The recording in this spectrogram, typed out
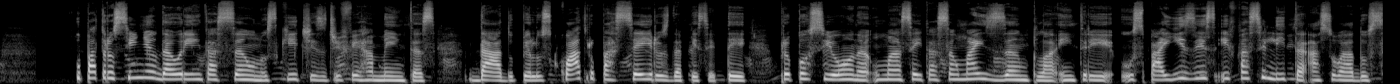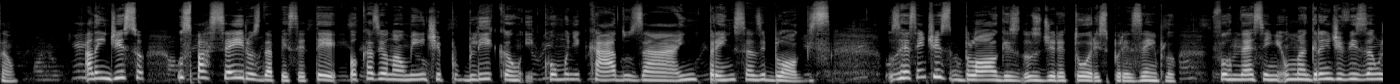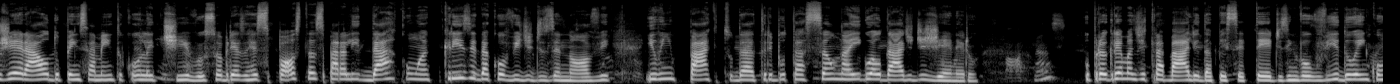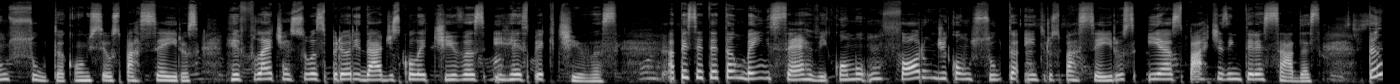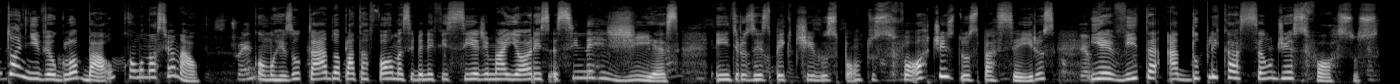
O patrocínio da orientação nos kits de ferramentas dado pelos quatro parceiros da PCT proporciona uma aceitação mais ampla entre os países e facilita a sua adoção. Além disso, os parceiros da PCT ocasionalmente publicam comunicados a imprensas e blogs. Os recentes blogs dos diretores, por exemplo, fornecem uma grande visão geral do pensamento coletivo sobre as respostas para lidar com a crise da Covid-19 e o impacto da tributação na igualdade de gênero. O programa de trabalho da PCT, desenvolvido em consulta com os seus parceiros, reflete as suas prioridades coletivas e respectivas. A PCT também serve como um fórum de consulta entre os parceiros e as partes interessadas, tanto a nível global como nacional. Como resultado, a plataforma se beneficia de maiores sinergias entre os respectivos pontos fortes dos parceiros e evita a duplicação de esforços esforços.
